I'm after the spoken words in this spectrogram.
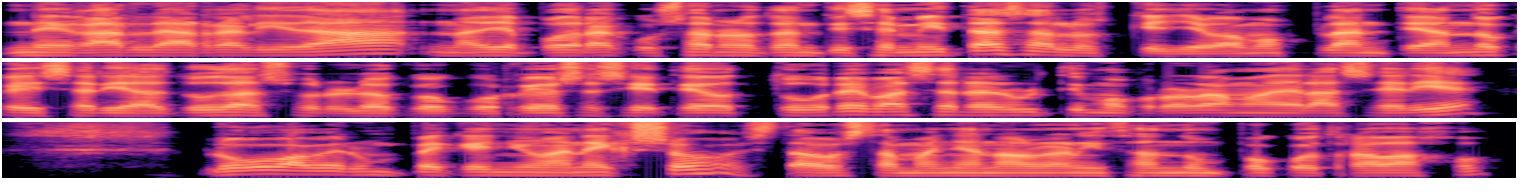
negar la realidad, nadie podrá acusarnos de antisemitas a los que llevamos planteando que hay serias dudas sobre lo que ocurrió ese 7 de octubre. Va a ser el último programa de la serie. Luego va a haber un pequeño anexo. He estado esta mañana organizando un poco de trabajo.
